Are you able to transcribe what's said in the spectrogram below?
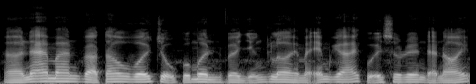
uh, Naaman và tâu với chủ của mình về những lời mà em gái của Israel đã nói.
